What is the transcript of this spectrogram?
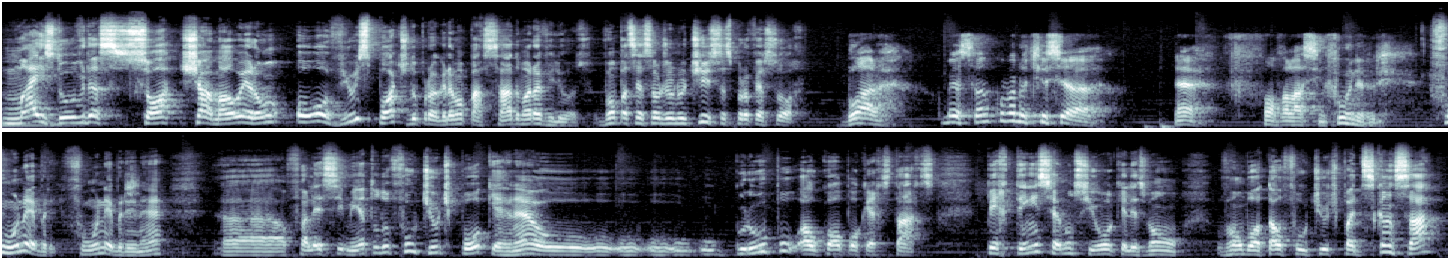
Mais dúvidas, só chamar o Heron ou ouvir o spot do programa passado maravilhoso. Vamos para a sessão de notícias, professor? Bora! Começando com uma notícia, né, vamos falar assim, fúnebre fúnebre, fúnebre, né? Uh, o falecimento do Full Tilt Poker, né? O, o, o, o grupo ao qual Poker Stars pertence anunciou que eles vão, vão botar o Full Tilt para descansar.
